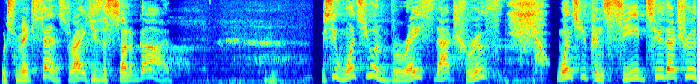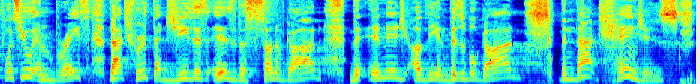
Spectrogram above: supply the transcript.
which makes sense, right? He's the Son of God. You see, once you embrace that truth, once you concede to that truth, once you embrace that truth that Jesus is the Son of God, the image of the invisible God, then that changes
